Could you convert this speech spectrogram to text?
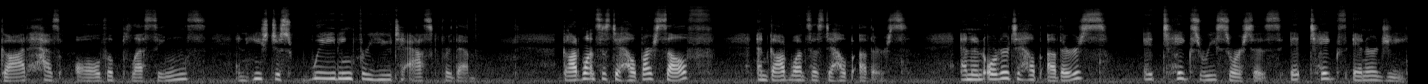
God has all the blessings and He's just waiting for you to ask for them. God wants us to help ourselves and God wants us to help others. And in order to help others, it takes resources, it takes energy,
